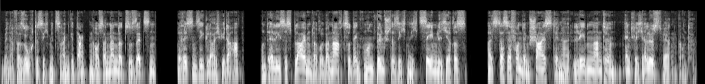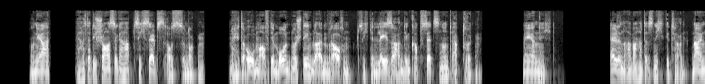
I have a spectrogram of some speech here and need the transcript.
wenn er versuchte, sich mit seinen Gedanken auseinanderzusetzen, rissen sie gleich wieder ab, und er ließ es bleiben, darüber nachzudenken und wünschte sich nichts Sehnlicheres, als dass er von dem Scheiß, den er Leben nannte, endlich erlöst werden konnte. Nun ja, er hatte die Chance gehabt, sich selbst auszunocken. Er hätte oben auf dem Mond nur stehen bleiben brauchen, sich den Laser an den Kopf setzen und abdrücken. Mehr nicht. Eldon aber hatte es nicht getan. Nein,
